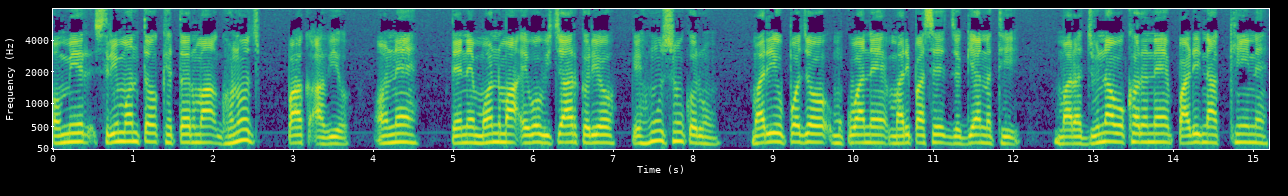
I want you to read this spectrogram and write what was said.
અમીર શ્રીમંતો ખેતરમાં ઘણો જ પાક આવ્યો અને તેને મનમાં એવો વિચાર કર્યો કે હું શું કરું? મારી ઉપજો મૂકવાને મારી પાસે જગ્યા નથી. મારા જૂના વખરને પાડી નાખીને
